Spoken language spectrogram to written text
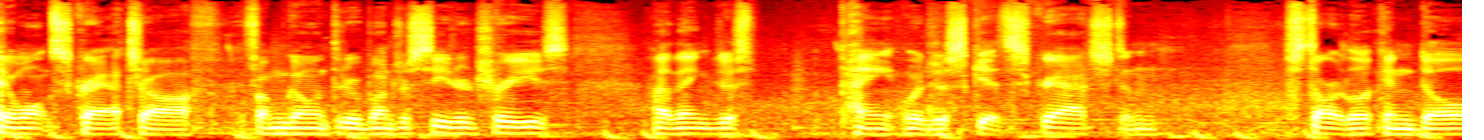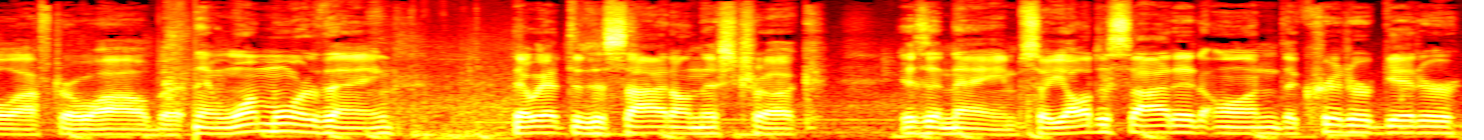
it won't scratch off. If I'm going through a bunch of cedar trees, I think just paint would just get scratched and start looking dull after a while. But then one more thing that we have to decide on this truck is a name. So y'all decided on the critter glitter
